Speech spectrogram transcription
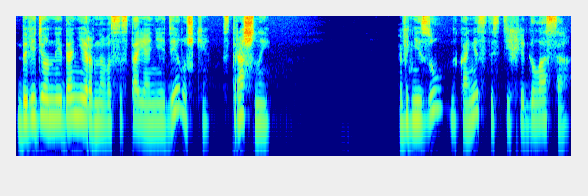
Доведенные до нервного состояния девушки страшны. Внизу наконец-то стихли голоса.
